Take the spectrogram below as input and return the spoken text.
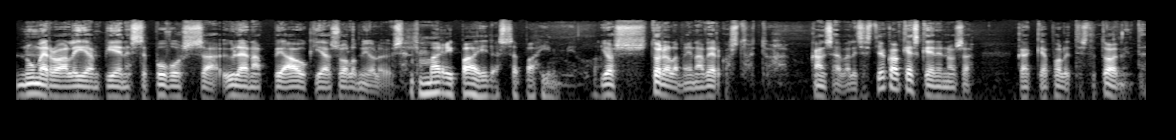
numeroa liian pienessä puvussa, ylänappi auki ja solmio löysällä. Mari Paidassa pahimmillaan. Jos todella meinaa verkostoitua kansainvälisesti, joka on keskeinen osa kaikkea poliittista toimintaa.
